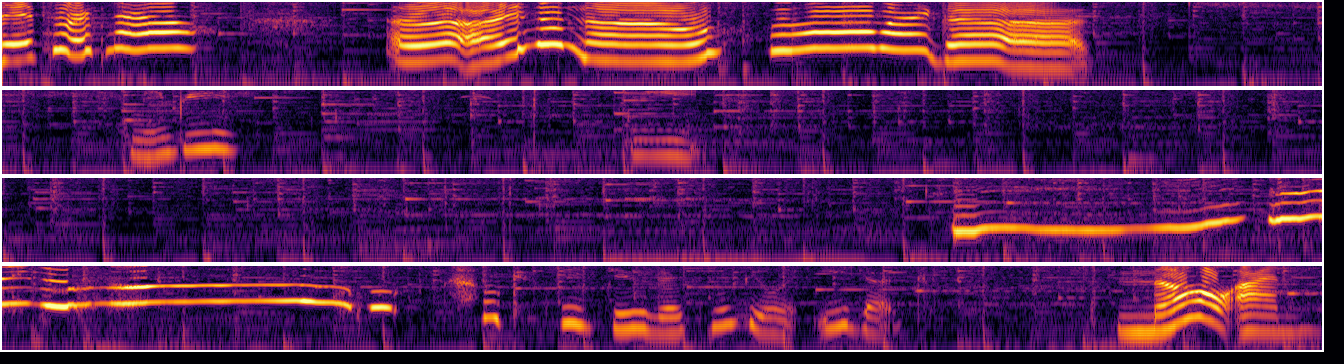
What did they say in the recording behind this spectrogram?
It right now? Uh, I don't know. Oh my god. Maybe we I don't know. How can we do this? Maybe we'll eat it. No, I'm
